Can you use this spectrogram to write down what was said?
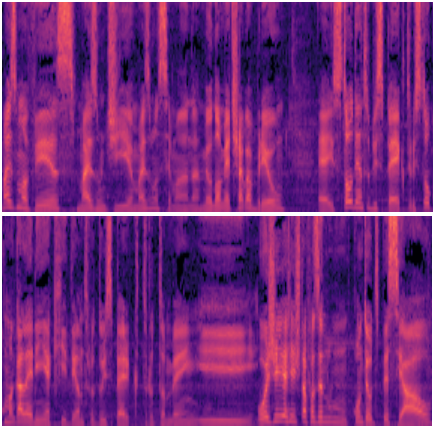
Mais uma vez, mais um dia, mais uma semana. Meu nome é Thiago Abreu. É, estou dentro do espectro, estou com uma galerinha aqui dentro do espectro também. E hoje a gente está fazendo um conteúdo especial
